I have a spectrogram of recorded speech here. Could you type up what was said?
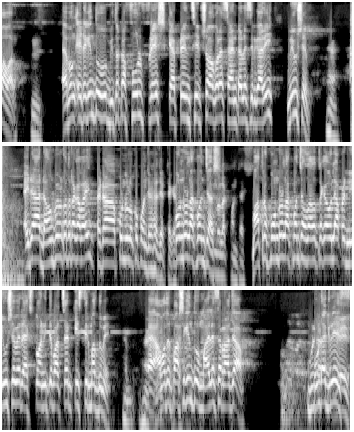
পাওয়ার এবং এটা কিন্তু ভিতরটা ফুল ফ্রেশ ক্যাপ্টেন সিট সহকারে স্যান্টাল এসির গাড়ি নিউ শেপ হ্যাঁ। এটা ডাউন পেমেন্ট কত টাকা ভাই? এটা পনেরো লক্ষ পঞ্চাশ হাজার টাকা। পনেরো লাখ পঞ্চাশ। লাখ পঞ্চাশ। মাত্র পনেরো লাখ পঞ্চাশ হাজার টাকা হলে আপনি নিউ শেপের এক্সপোয়া নিতে পারছেন কিস্তির মাধ্যমে। হ্যাঁ আমাদের পাশে কিন্তু মাইলেসের রাজা Honda Grace।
